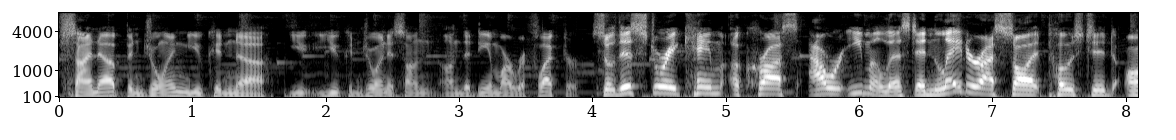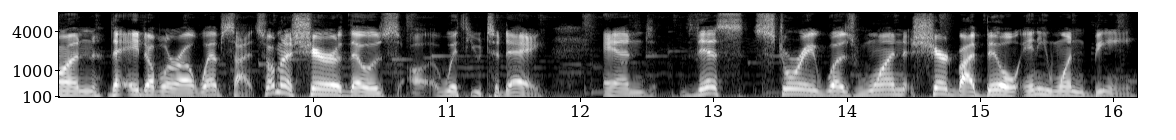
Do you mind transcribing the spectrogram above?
sign up and join, you can uh, you, you can join us on, on the DMR Reflector. So this story came across our email list, and later I saw it posted on the ARRL website. So I'm going to share those uh, with you today. And this story was one shared by Bill, Any1B,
